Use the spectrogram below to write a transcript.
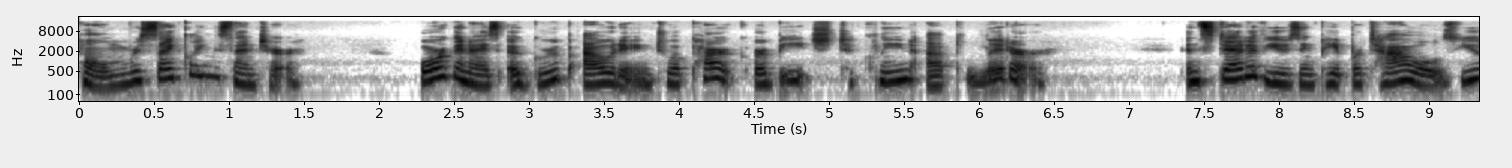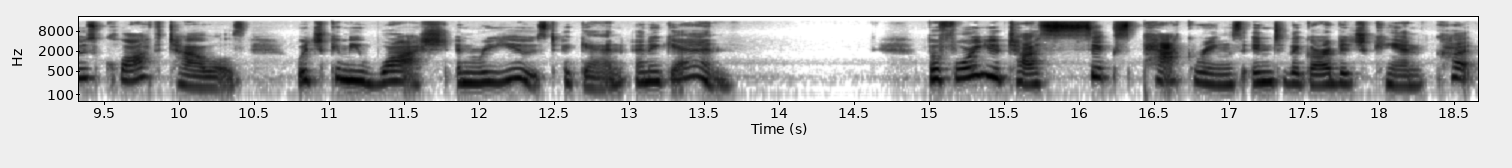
home recycling center. Organize a group outing to a park or beach to clean up litter. Instead of using paper towels, use cloth towels, which can be washed and reused again and again. Before you toss six pack rings into the garbage can, cut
